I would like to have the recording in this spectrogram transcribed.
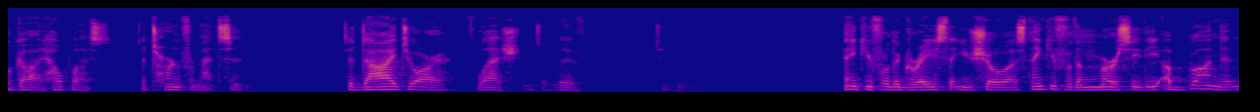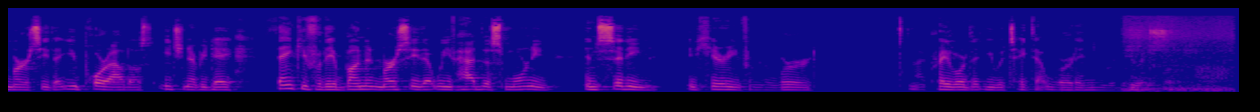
Oh God, help us to turn from that sin, to die to our flesh, and to live to you. Thank you for the grace that you show us. Thank you for the mercy, the abundant mercy that you pour out us each and every day. Thank you for the abundant mercy that we've had this morning in sitting and hearing from your word. And I pray, Lord, that you would take that word and you would do it for our lives.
